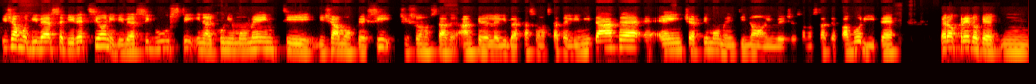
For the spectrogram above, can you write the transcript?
diciamo, diverse direzioni, diversi gusti. In alcuni momenti, diciamo che sì, ci sono state anche delle libertà sono state limitate e, e in certi momenti no, invece sono state favorite però credo che mh,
